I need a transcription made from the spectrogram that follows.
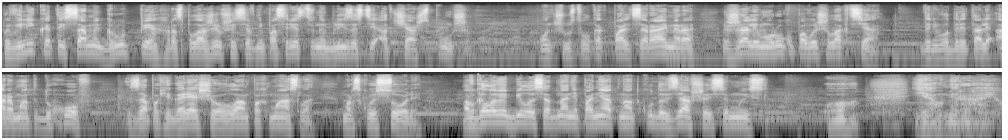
повели к этой самой группе, расположившейся в непосредственной близости от чаш с пуншем. Он чувствовал, как пальцы Раймера сжали ему руку повыше локтя. До него долетали ароматы духов, запахи горящего в лампах масла, морской соли. А в голове билась одна непонятно откуда взявшаяся мысль. «О, я умираю,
